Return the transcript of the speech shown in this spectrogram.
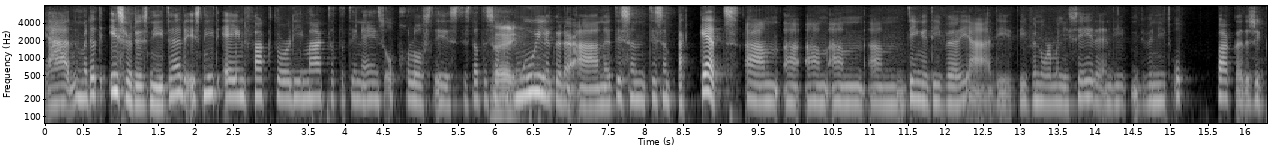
Ja, maar dat is er dus niet. Hè? Er is niet één factor die maakt dat het ineens opgelost is. Dus dat is ook het moeilijke eraan. Het is een, het is een pakket aan, aan, aan, aan, aan dingen die we, ja, die, die we normaliseren en die, die we niet oppakken. Dus ik,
